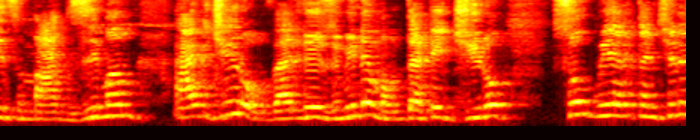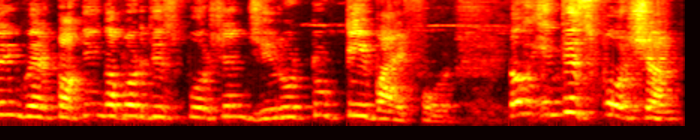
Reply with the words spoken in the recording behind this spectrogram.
is maximum at zero value is minimum that is zero so we are considering we are talking about this portion zero to T by four no in this portion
